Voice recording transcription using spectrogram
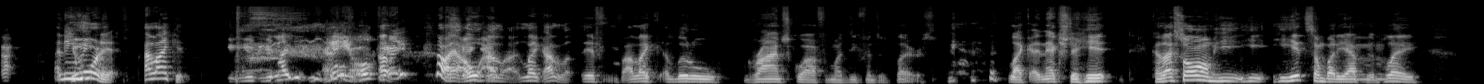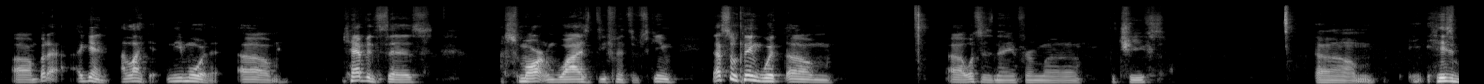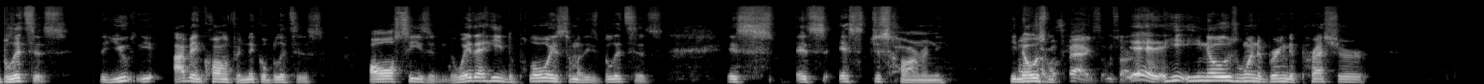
I, I need more of it. I like it. You, you, you like it? You hey, okay. no, I, I, I, like I if I like a little grime squad for my defensive players, like an extra hit. Because I saw him, he he he hit somebody after mm-hmm. the play. Um, but I, again, I like it. Need more of that. Um, Kevin says a smart and wise defensive scheme. That's the thing with um, uh, what's his name from uh, the Chiefs. Um, his blitzes. The you, I've been calling for nickel blitzes all season. The way that he deploys some of these blitzes is it's it's just harmony. He oh, knows. Spags. I'm sorry. Yeah, he he knows when to bring the pressure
